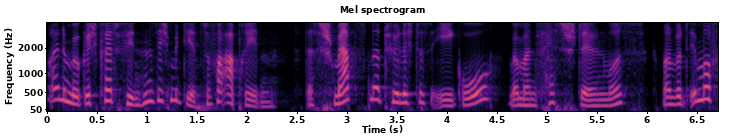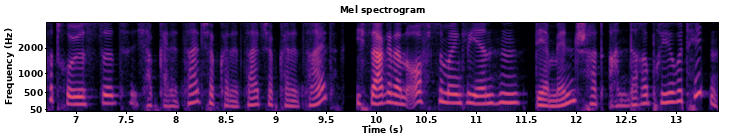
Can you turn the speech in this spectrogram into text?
eine Möglichkeit finden, sich mit dir zu verabreden. Das schmerzt natürlich das Ego, wenn man feststellen muss, man wird immer vertröstet, ich habe keine Zeit, ich habe keine Zeit, ich habe keine Zeit. Ich sage dann oft zu meinen Klienten, der Mensch hat andere Prioritäten,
